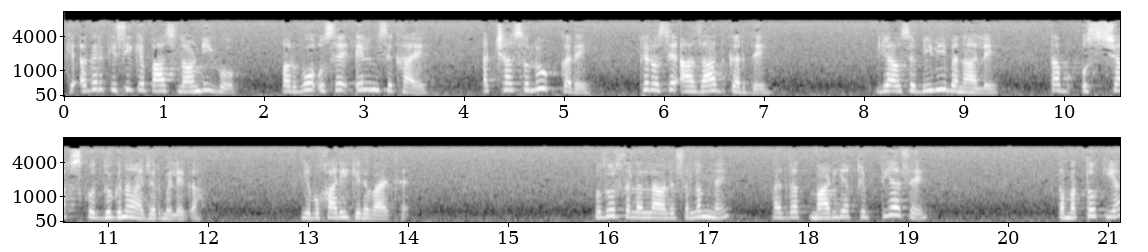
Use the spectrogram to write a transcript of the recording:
کہ اگر کسی کے پاس لونڈی ہو اور وہ اسے علم سکھائے اچھا سلوک کرے، پھر اسے آزاد کر دے، یا اسے بیوی بنا لے، تب اس شخص کو دگنا اجر ملے گا۔ یہ بخاری کی روایت ہے۔ حضور صلی اللہ علیہ وسلم نے حضرت ماریا قبطیہ سے تمتو کیا،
